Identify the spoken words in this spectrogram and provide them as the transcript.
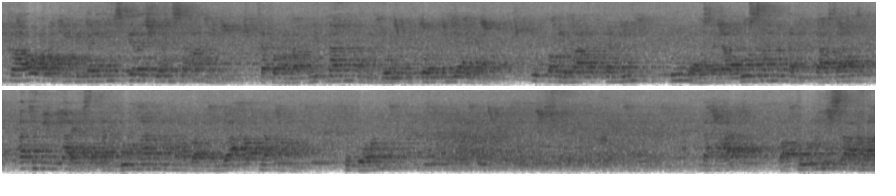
Ikaw ang nagbibigay ng inspirasyon sa amin sa pamamagitan ng iyong itong biyaya upang lumakad kami tungo sa lagusan ng kaligtasan at humimlay sa kandungan ng mga bagong yakap ng Ama. Tugon, lahat, papuri sa Ama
